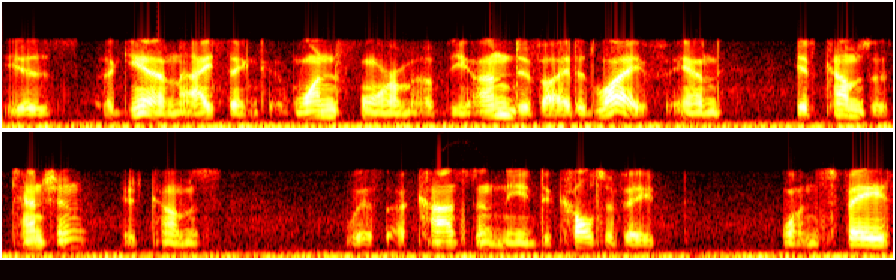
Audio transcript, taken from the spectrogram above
is, again, I think, one form of the undivided life. And it comes with tension, it comes with a constant need to cultivate one's faith,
